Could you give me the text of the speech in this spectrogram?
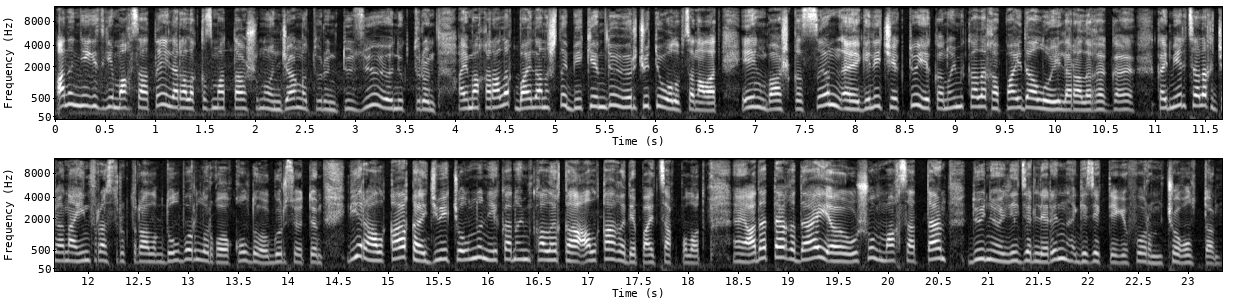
Анын негизги максаты эл аралык кызматташуунун жаңы түрүн түзүү, өнүктүрүү, аймак аралык байланышты бекемдөө, өрчүтүү болуп саналат. Эң башкысы келечектүү экономикалык пайдалуу эл аралык коммерциялык жана инфраструктуралык долбоорлорго колдоо көрсөтүү. Бир алкак жибек жолунун экономикалык алкагы деп айтсак болот. Адаттагыдай ушул максат дүйнө лидерлерин кезектеги форум чогултту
